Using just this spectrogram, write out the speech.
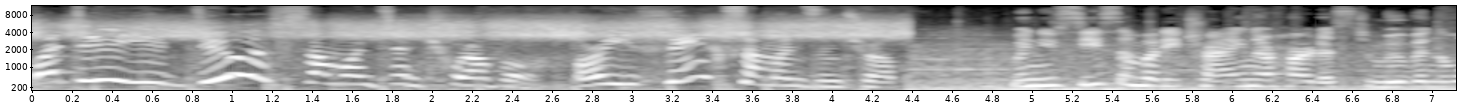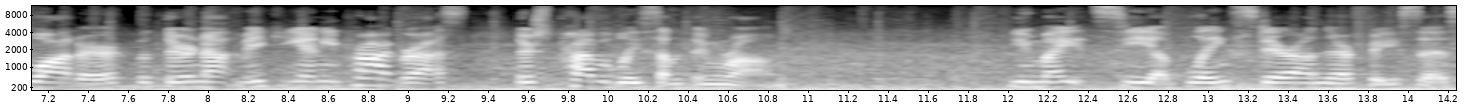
What do you do if someone's in trouble? Or you think someone's in trouble? When you see somebody trying their hardest to move in the water, but they're not making any progress, there's probably something wrong. You might see a blank stare on their faces.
